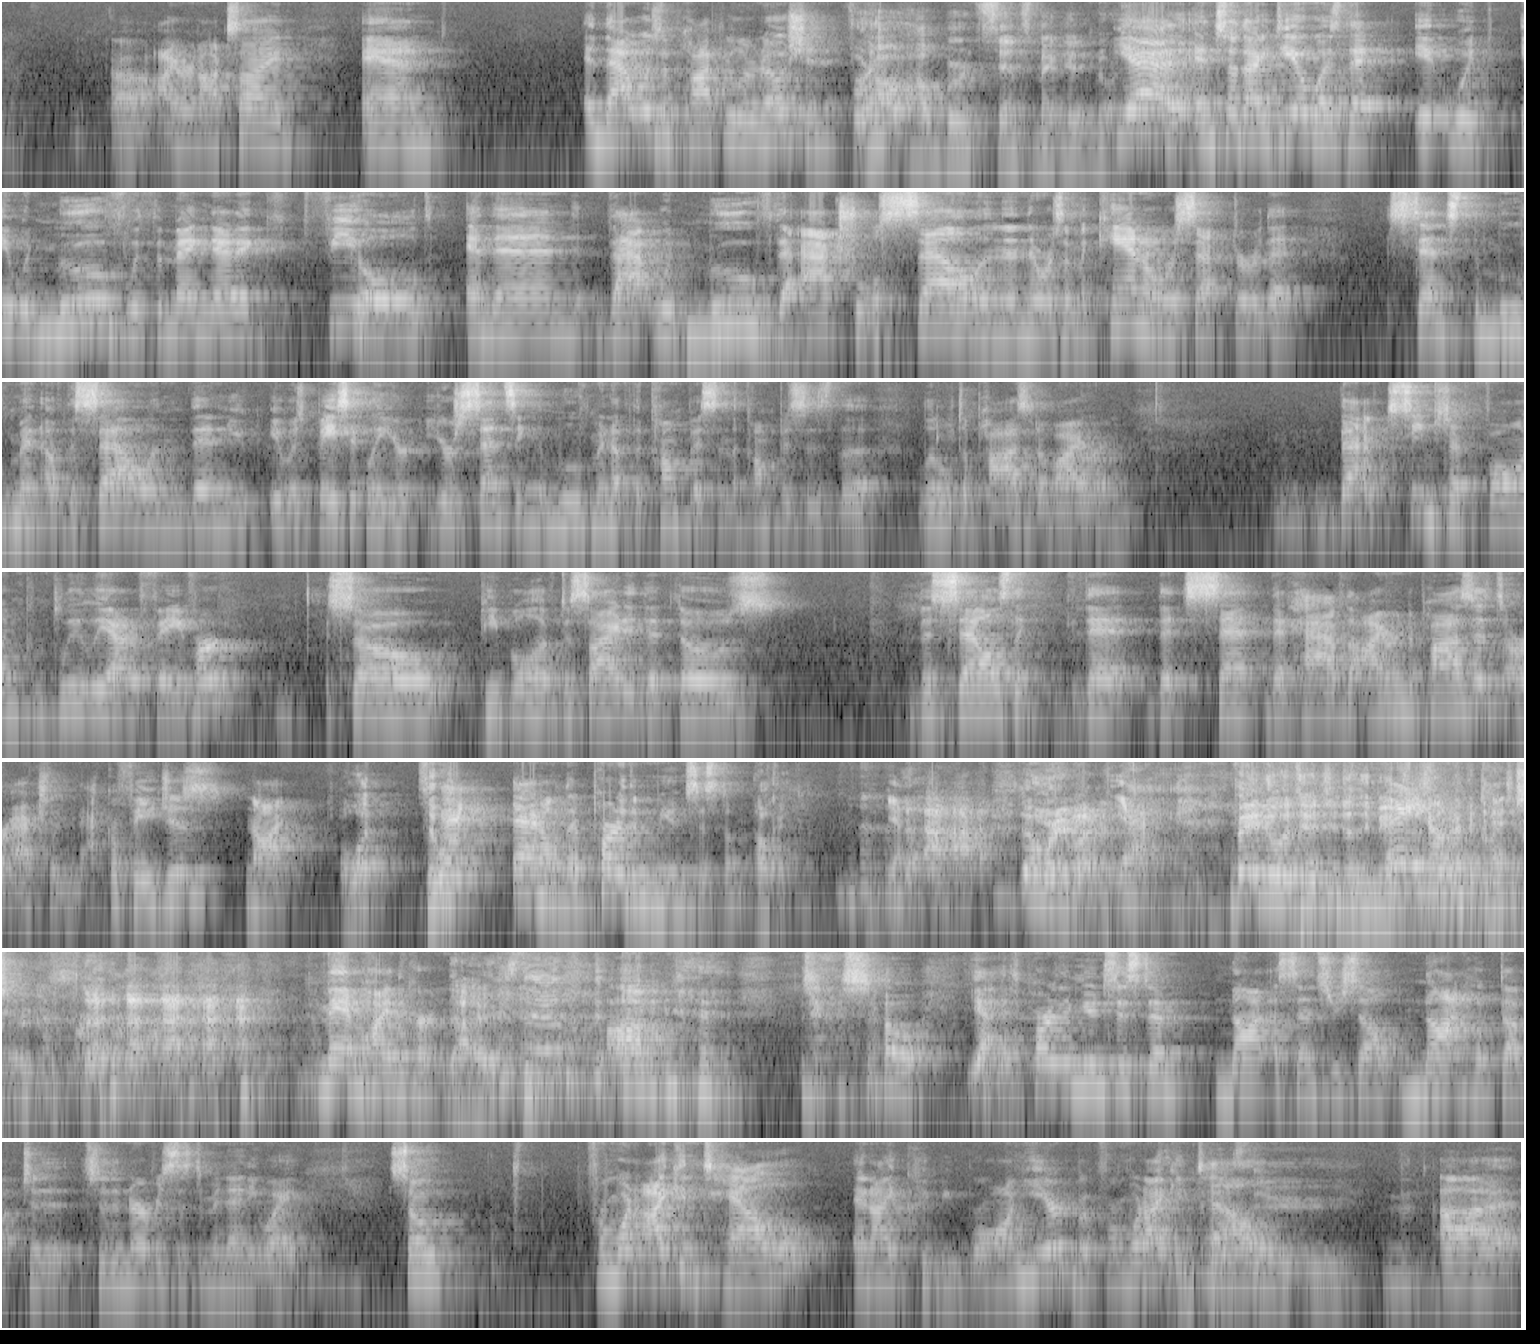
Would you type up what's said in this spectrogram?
uh, iron oxide, and and that was a popular notion. for how, how birds sense magnetic north. Yeah, and so the idea was that it would it would move with the magnetic field, and then that would move the actual cell, and then there was a mechanoreceptor that sensed the movement of the cell, and then you it was basically you're you're sensing the movement of the compass, and the compass is the little deposit of iron. That seems to have fallen completely out of favor. So people have decided that those the cells that that that set that have the iron deposits are actually macrophages, not A what? So what? I don't know, they're part of the immune system. Okay. Yeah. Don't worry about it. Yeah. Pay no attention to the immune Pay no system. attention. Man behind the curtain. I understand. Um, so yeah, it's part of the immune system, not a sensory cell, not hooked up to to the nervous system in any way. So, from what I can tell, and I could be wrong here, but from what I can tell, uh,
